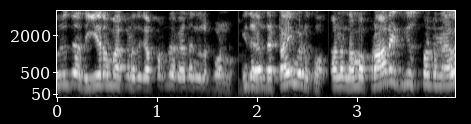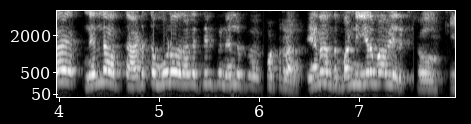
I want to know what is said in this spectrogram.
உழுது அது ஈரமாக்குனதுக்கு அப்புறம் தான் விதை நெல் போடணும். இது அந்த டைம் எடுக்கும். ஆனா நம்ம ப்ராடக்ட் யூஸ் பண்றதுனால நெல் அடுத்த அடுத்த மூணாவது நாளே திருப்பி நெல் போட்டுறாங்க. ஏன்னா அந்த மண் ஈரமாவே இருக்கு. ஓகே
